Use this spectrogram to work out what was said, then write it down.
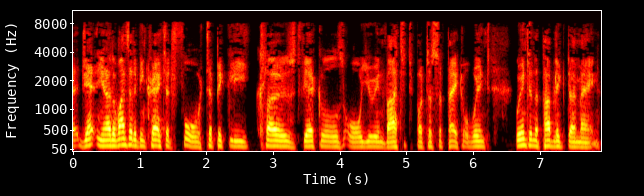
uh, you know, the ones that have been created for typically closed vehicles or you are invited to participate or weren't weren't in the public domain.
